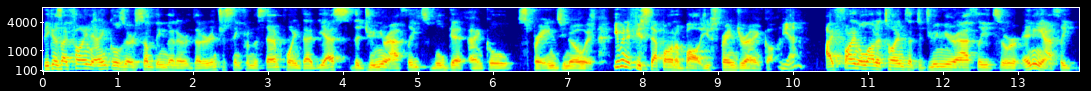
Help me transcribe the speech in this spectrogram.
because I find ankles are something that are that are interesting from the standpoint that yes, the junior athletes will get ankle sprains. You know, if, even if you step on a ball, you sprained your ankle. Yeah. I find a lot of times that the junior athletes or any athlete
